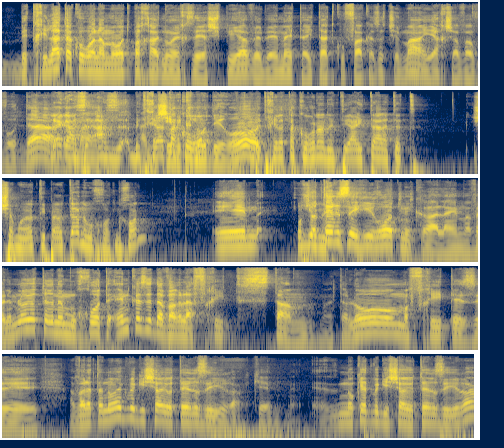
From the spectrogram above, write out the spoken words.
ובתחילת הקורונה מאוד פחדנו איך זה ישפיע, ובאמת הייתה תקופה כזאת של מה, יהיה עכשיו עבודה, רגע, אז, ומה, אז בתחילת, אנשים יקנו הקורונה, דירות. בתחילת הקורונה הנטייה הייתה לתת שמויות טיפה יותר נמוכות, נכון? הם או יותר שאני- זהירות נקרא להם, אבל הן לא יותר נמוכות, אין כזה דבר להפחית סתם. אתה לא מפחית איזה... אבל אתה נוהג בגישה יותר זהירה, כן. נוקט בגישה יותר זהירה,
